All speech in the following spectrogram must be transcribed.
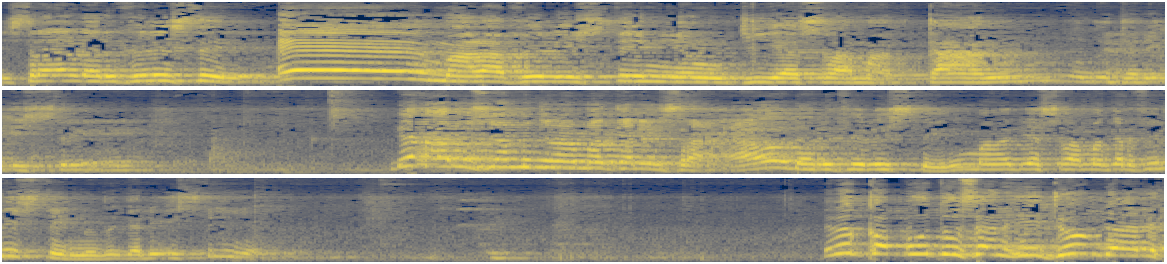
Israel dari Filistin. Eh, malah Filistin yang dia selamatkan untuk jadi istri. Dia harusnya menyelamatkan Israel dari Filistin, malah dia selamatkan Filistin untuk jadi istrinya. Itu keputusan hidup dari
